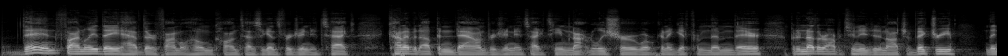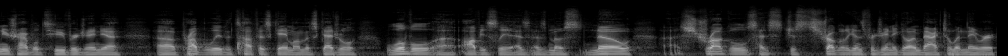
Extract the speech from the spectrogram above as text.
Then finally, they have their final home contest against Virginia Tech. Kind of an up and down Virginia Tech team. Not really sure what we're going to get from them there, but another opportunity to notch a victory. Then you travel to Virginia, uh, probably the toughest game on the schedule. Louisville, uh, obviously, as, as most know, uh, struggles, has just struggled against Virginia going back to when they were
